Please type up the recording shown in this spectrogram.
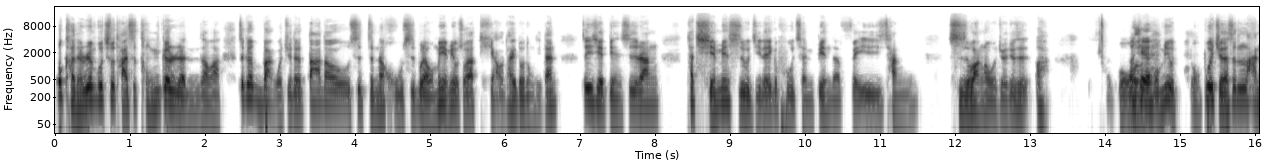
不可能认不出他是同一个人，你知道吗？这个 bug 我觉得大到是真的忽视不了。我们也没有说要调太多东西，但这一些点是让他前面十五集的一个铺陈变得非常失望了。我觉得就是啊，我而且我没有，我不会觉得是烂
